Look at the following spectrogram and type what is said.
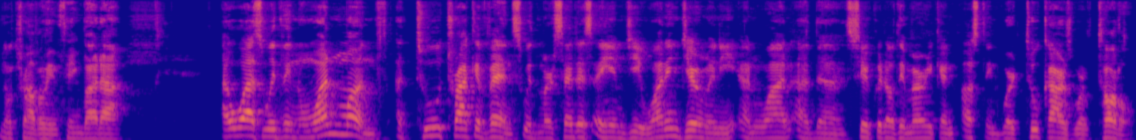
no traveling thing, but uh, I was within one month at two track events with Mercedes AMG, one in Germany and one at the Circuit of the America in Austin, where two cars were total.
